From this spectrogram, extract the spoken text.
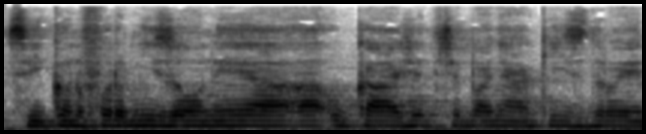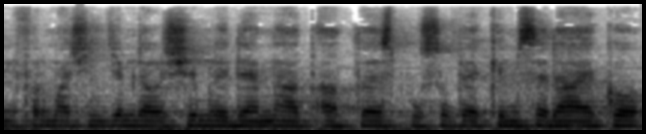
své konformní zóny a, a ukáže třeba nějaký zdroje informační těm dalším lidem a, a to je způsob, jakým se dá jako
